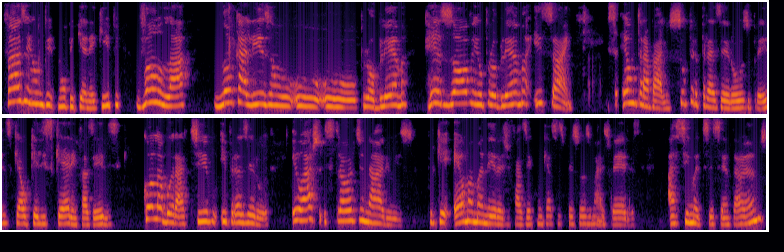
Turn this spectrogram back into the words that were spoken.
Fazem um, uma pequena equipe, vão lá, localizam o, o, o problema, resolvem o problema e saem. É um trabalho super prazeroso para eles, que é o que eles querem fazer, eles colaborativo e prazeroso. Eu acho extraordinário isso, porque é uma maneira de fazer com que essas pessoas mais velhas, acima de 60 anos,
